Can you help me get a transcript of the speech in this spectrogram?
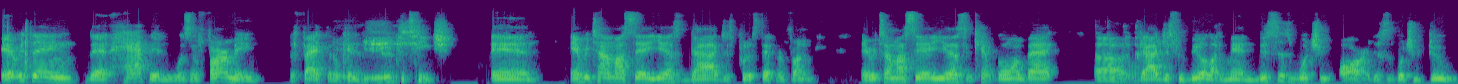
everything that happened was affirming the fact that okay, yes. you need to teach. And every time I said yes, God just put a step in front of me every time I said yes and kept going back, uh, God just revealed, like, man, this is what you are. This is what you do.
